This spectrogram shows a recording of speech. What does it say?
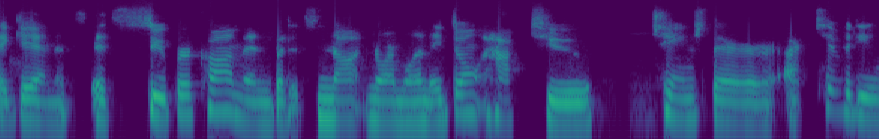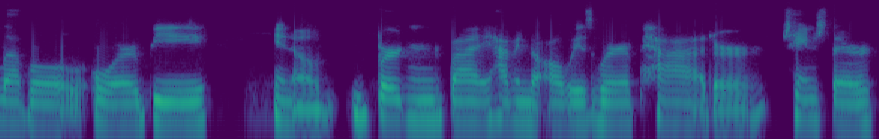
again it's it's super common but it's not normal and they don't have to change their activity level or be you know burdened by having to always wear a pad or change their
